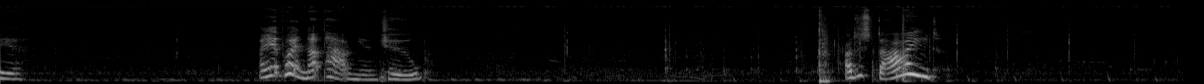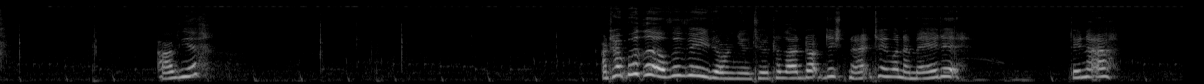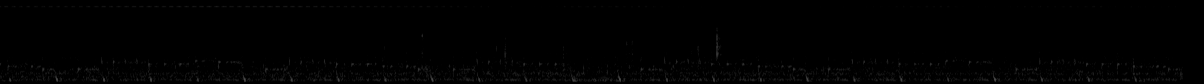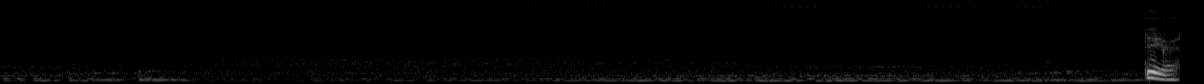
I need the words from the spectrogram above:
Yeah. I ain't putting that part on YouTube. I just died. Have you? I don't put the other video on YouTube till I got disconnected when I made it. Didn't I? There.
